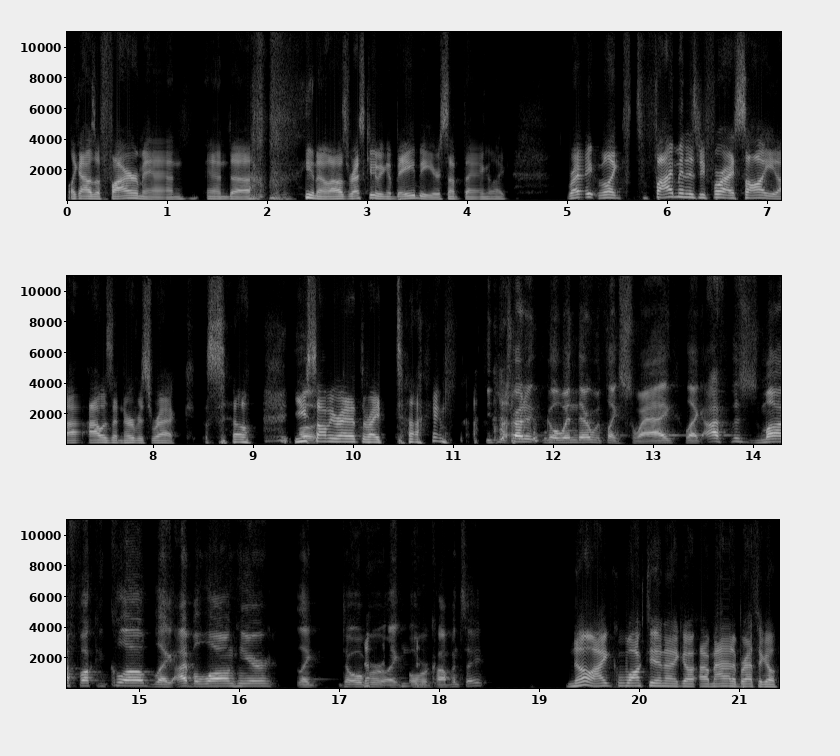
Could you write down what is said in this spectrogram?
like I was a fireman, and uh you know I was rescuing a baby or something like right like five minutes before i saw you i, I was a nervous wreck. So you oh, saw me right at the right time. Did you try to go in there with like swag? Like I, this is my fucking club. Like i belong here like to over no, like overcompensate? No i walked in i go i'm out of breath i go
